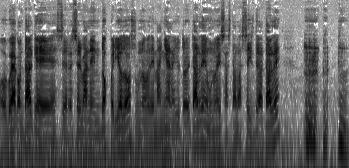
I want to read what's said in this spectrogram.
os voy a contar que se reservan en dos periodos, uno de mañana y otro de tarde, uno es hasta las 6 de la tarde.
